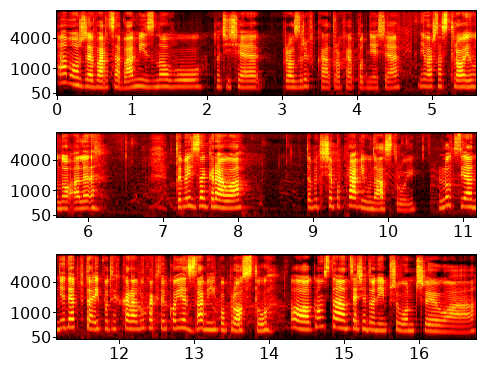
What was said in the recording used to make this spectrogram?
A może warcabami znowu? To ci się rozrywka trochę podniesie. Nie masz nastroju, no ale gdybyś zagrała, to by ci się poprawił nastrój. Lucjan, nie deptaj po tych karaluchach, tylko je zabij po prostu. O, Konstancja się do niej przyłączyła.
